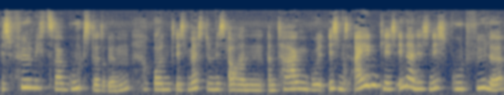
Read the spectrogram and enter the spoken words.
ich fühle mich zwar gut da drin und ich möchte mich auch an, an Tagen, wo ich mich eigentlich innerlich nicht gut fühle,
